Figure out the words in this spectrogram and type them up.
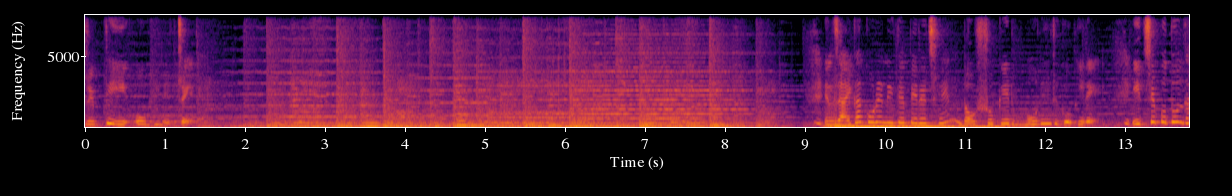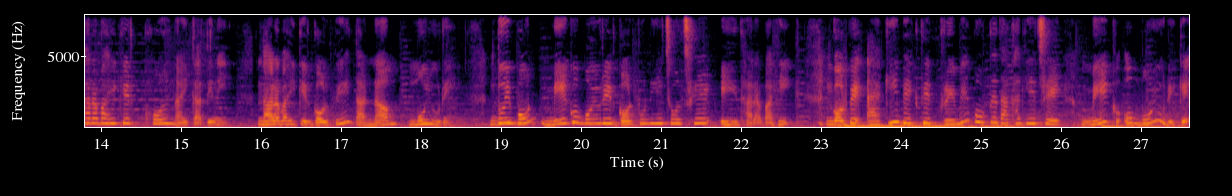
তৃপ্তি অভিনেত্রীর। জায়গা করে নিতে পেরেছেন দর্শকের মনের গভীরে। ইচ্ছে পুতুল ধারাবাহিকের খলনায়িকা তিনি। ধারাবাহিকের গল্পে তার নাম ময়ূরী। দুই বোন মেঘ ও ময়ূরীর গল্প নিয়ে চলছে এই ধারাবাহিক। গল্পে একই ব্যক্তির প্রেমে পড়তে দেখা গিয়েছে মেঘ ও ময়ূরীকে।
